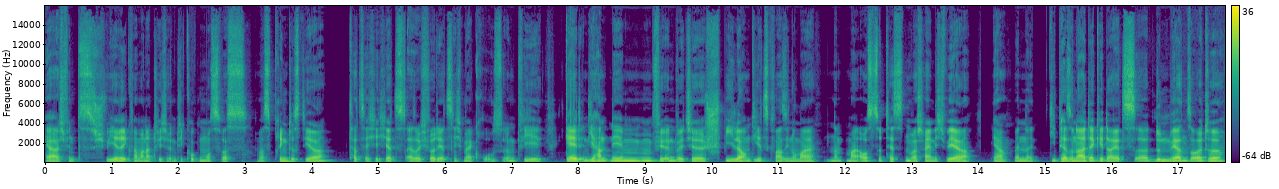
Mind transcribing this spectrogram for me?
ja, ich finde es schwierig, weil man natürlich irgendwie gucken muss, was, was bringt es dir tatsächlich jetzt. Also ich würde jetzt nicht mehr groß irgendwie Geld in die Hand nehmen für irgendwelche Spieler, um die jetzt quasi nur mal, mal auszutesten. Wahrscheinlich wäre, ja, wenn die Personaldecke da jetzt äh, dünn werden sollte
